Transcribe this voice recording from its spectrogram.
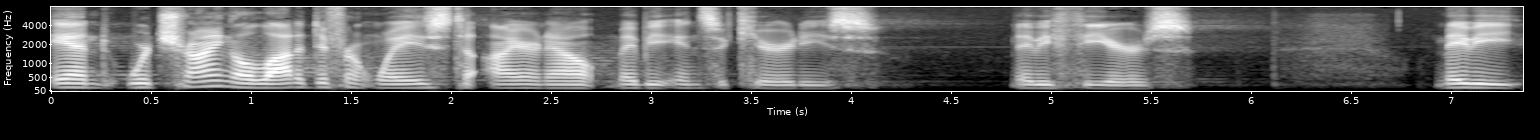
And we're trying a lot of different ways to iron out maybe insecurities, maybe fears, maybe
